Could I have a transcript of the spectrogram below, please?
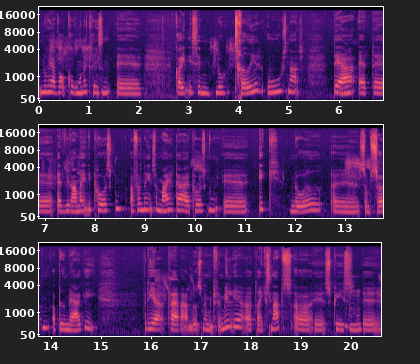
nu her, hvor coronakrisen øh, går ind i sin nu tredje uge snart, det er, mm. at, øh, at vi rammer ind i påsken. Og for sådan en som mig, der er påsken øh, ikke noget øh, som sådan at bide mærke i. Fordi jeg plejer bare at mødes med min familie og drikke snaps og øh, spise mm. øh,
